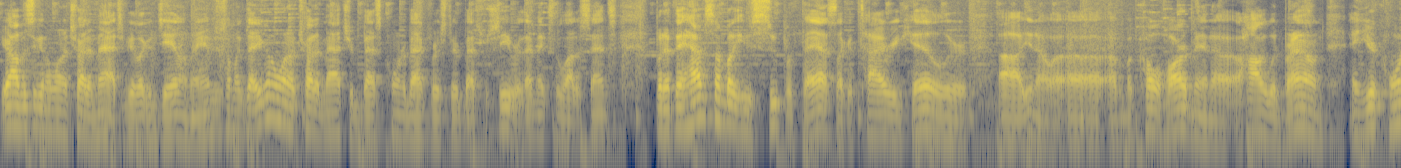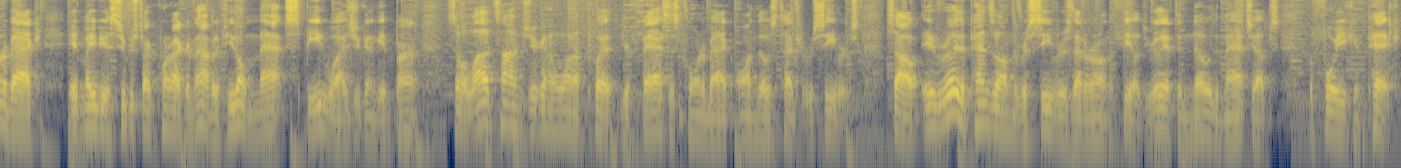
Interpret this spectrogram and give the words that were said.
You're obviously going to want to try to match. If you're like a Jalen Ramsey or something like that, you're going to want to try to match your best cornerback versus their best receiver. That makes a lot of sense. But if they have somebody who's super fast, like a Tyreek Hill or uh, you know a, a Mecole Hardman, a, a Hollywood Brown, and your cornerback, it may be a superstar cornerback or not, but if you don't match speed wise, you're going to get burnt. So a lot of times you're going to want to put your fastest cornerback on those types of receivers. So it really depends on the receivers that are on the field. You really have to know the matchups before you can pick.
